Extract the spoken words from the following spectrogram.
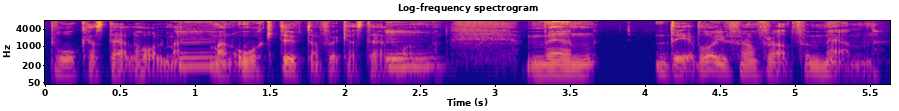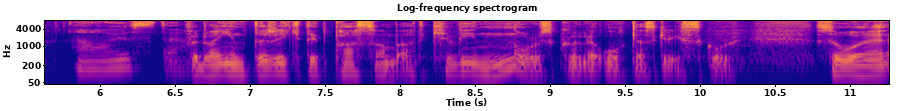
på Kastellholmen. Man åkte utanför Kastellholmen. Men det var ju framförallt för män. ja, just det. För det var inte riktigt passande att kvinnor skulle åka skridskor. Så eh,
